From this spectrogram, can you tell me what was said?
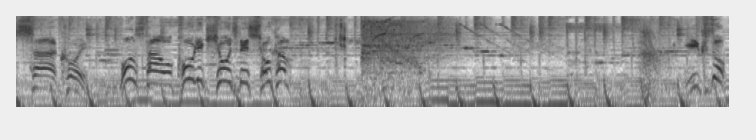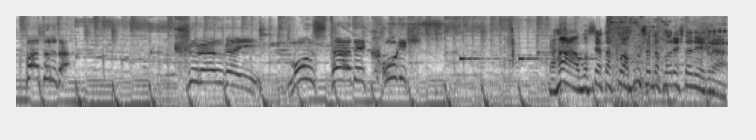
さあ来いモンスターを攻撃表示で召喚行くぞバトルだ食らうがいいモンスターで攻撃 Haha, você atacou a bruxa da Floresta Negra!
